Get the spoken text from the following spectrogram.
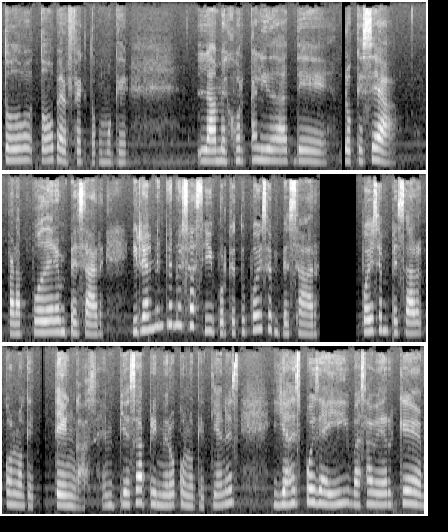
todo, todo perfecto, como que la mejor calidad de lo que sea para poder empezar. Y realmente no es así, porque tú puedes empezar, puedes empezar con lo que tengas. Empieza primero con lo que tienes y ya después de ahí vas a ver que,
